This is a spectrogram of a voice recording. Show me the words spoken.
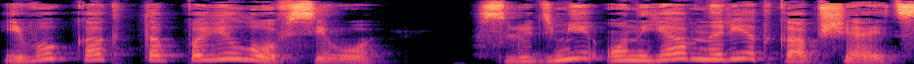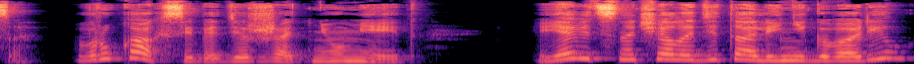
его как-то повело всего. С людьми он явно редко общается, в руках себя держать не умеет. Я ведь сначала деталей не говорил,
